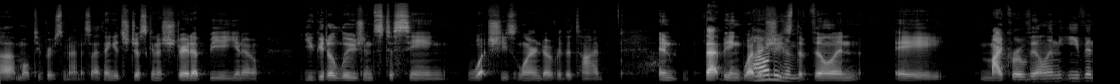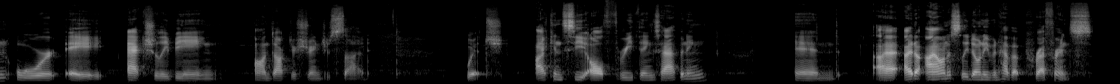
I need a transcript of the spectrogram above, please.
uh, Multiverse of Madness. I think it's just gonna straight up be you know you get allusions to seeing what she's learned over the time, and that being whether she's even- the villain, a micro villain even, or a actually being on Doctor Strange's side which I can see all three things happening, and I, I, don't- I honestly don't even have a preference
